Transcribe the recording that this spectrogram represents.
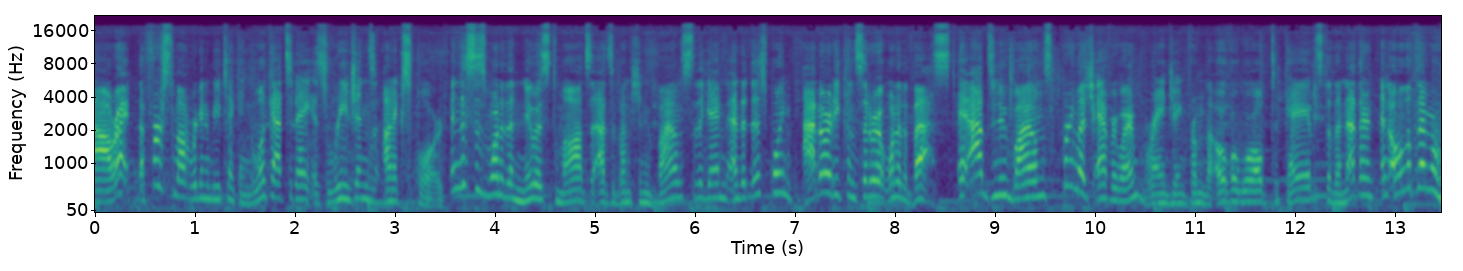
Alright, the first mod we're going to be taking a look at today is Regions Unexplored. And this is one of the newest mods that adds a bunch of new biomes to the game, and at this point, I'd already consider it one of the best. It adds new biomes pretty much everywhere, ranging from the overworld to caves to the nether, and all of them are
